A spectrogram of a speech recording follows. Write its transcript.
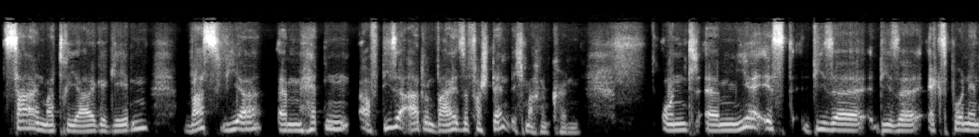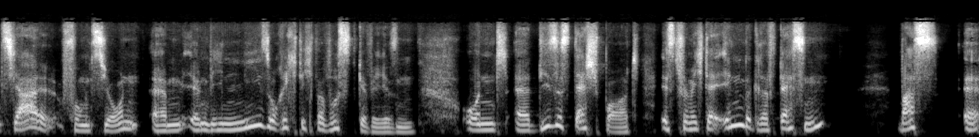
Zahlenmaterial gegeben, was wir ähm, hätten auf diese Art und Weise verständlich machen können. Und äh, mir ist diese, diese Exponentialfunktion ähm, irgendwie nie so richtig bewusst gewesen. Und äh, dieses Dashboard ist für mich der Inbegriff dessen, was äh,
